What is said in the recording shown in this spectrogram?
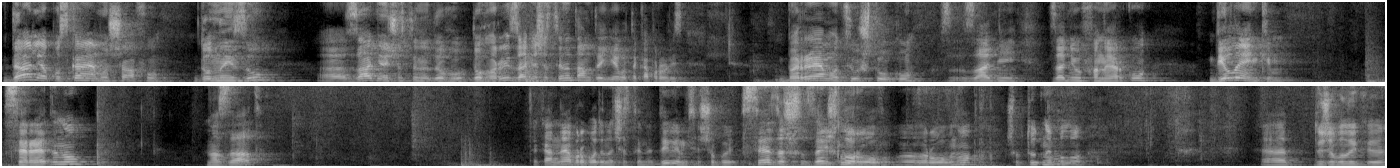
Далі опускаємо шафу донизу, е, задньою частиною до, го- задня частина там, де є така прорізь. Беремо цю штуку, задній, задню фанерку, біленьким всередину, назад. Така необроботана частина. Дивимося, щоб все зайшло ров, ровно, щоб тут не було е, дуже велике.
